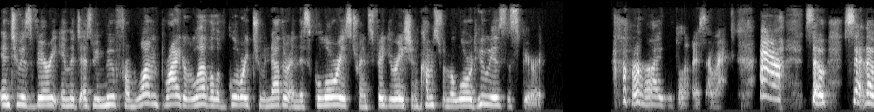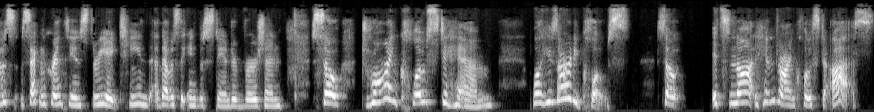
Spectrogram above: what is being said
into his very image as we move from one brighter level of glory to another. And this glorious transfiguration comes from the Lord, who is the Spirit. I love it so much. Ah, so, so that was Second Corinthians three eighteen. That was the English Standard Version. So drawing close to Him, well, He's already close. So it's not Him drawing close to us.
